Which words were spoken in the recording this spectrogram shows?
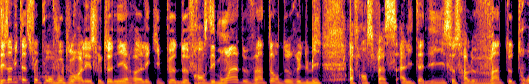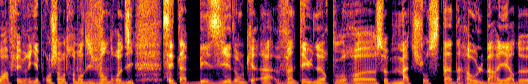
Des invitations pour vous pour aller soutenir l'équipe de France des moins de 20 ans de rugby. La France face à l'Italie, ce sera le 23 février prochain, autrement dit vendredi. C'est à Béziers donc à 21h pour euh, ce match au stade Raoul Barrière de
